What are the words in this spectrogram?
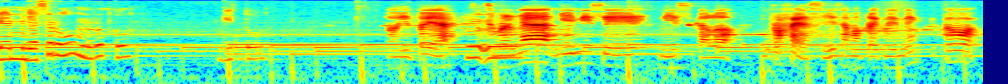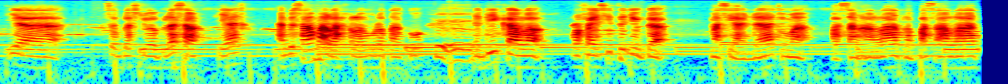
dan nggak seru menurutku. Gitu. Oh itu ya? Mm-mm. sebenarnya gini sih nis. Kalau profesi sama preklinik itu ya 11-12 sa- ya hampir sama lah kalau menurut aku. Mm-mm. jadi kalau profesi itu juga masih ada cuma pasang alat lepas alat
